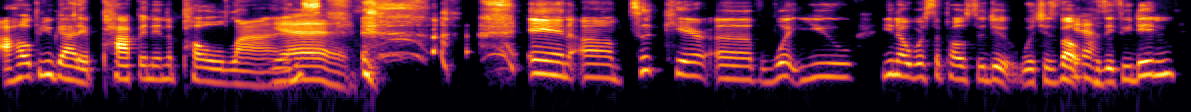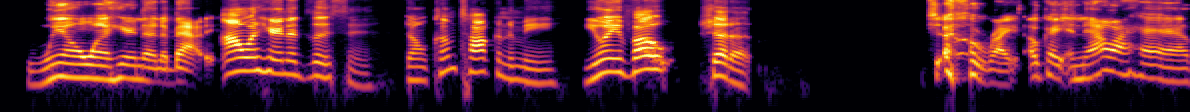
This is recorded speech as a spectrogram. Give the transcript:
I hope you got it popping in the poll lines. yes. and um, took care of what you, you know, were supposed to do, which is vote. Yeah. Because if you didn't, we don't want to hear nothing about it. I don't want to hear that. Listen, don't come talking to me. You ain't vote. Shut up. Oh, right. Okay. And now I have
